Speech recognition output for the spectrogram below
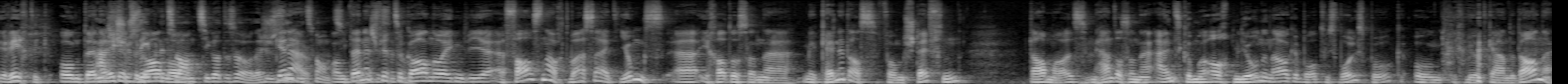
Richtig. Und dann ah, ist er 27 oder so. Das ist genau. 27. Und dann ist vielleicht sogar noch irgendwie eine Fasnacht, was sagt, Jungs, äh, ich habe da so eine, wir kennen das vom Steffen damals, mhm. wir haben da so ein 1,8 Millionen Angebot aus Wolfsburg und ich würde gerne da hin.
